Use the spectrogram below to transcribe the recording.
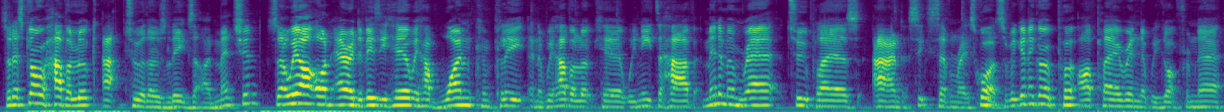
So let's go have a look at two of those leagues that I mentioned. So we are on Eredivisie here. We have one complete and if we have a look here, we need to have minimum rare, two players and 67 rate squad. So we're going to go put our player in that we got from there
